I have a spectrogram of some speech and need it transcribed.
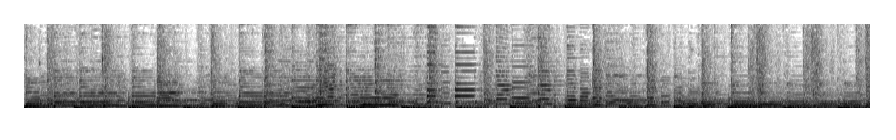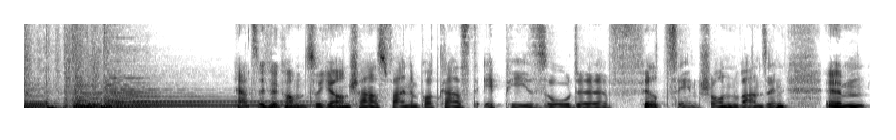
Herzlich willkommen zu Jörn Schaas feinem Podcast Episode 14 schon. Wahnsinn. Ähm,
